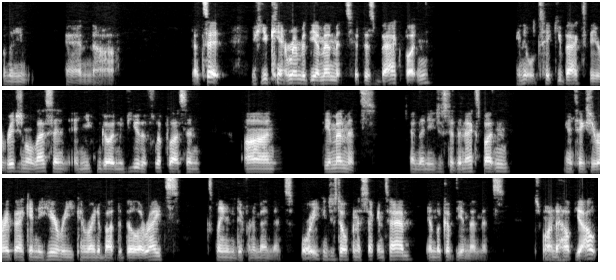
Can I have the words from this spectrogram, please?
and then you, and uh, that's it. If you can't remember the amendments, hit this back button, and it will take you back to the original lesson, and you can go and view the flipped lesson on the amendments. And then you just hit the next button, and it takes you right back into here where you can write about the Bill of Rights, explaining the different amendments. Or you can just open a second tab and look up the amendments. Just wanted to help you out.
